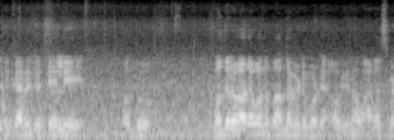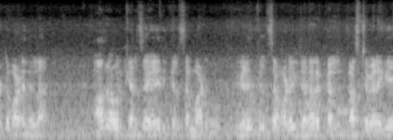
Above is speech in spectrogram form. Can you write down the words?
ಅಧಿಕಾರಿ ಜೊತೆಯಲ್ಲಿ ಒಂದು ಮಧುರವಾದ ಒಂದು ಬಾಂಧವ್ಯ ಇಟ್ಟುಕೊಂಡೆ ಅವ್ರಿಗೆ ನಾವು ಹರಾಸ್ಮೆಂಟ್ ಮಾಡಿದಿಲ್ಲ. ಆದರೆ ಅವ್ರ ಕೆಲಸ ಹೇಳಿದ ಕೆಲಸ ಮಾಡಬೇಕು. ಹೇಳಿದ ಕೆಲಸ ಮಾಡಿ ಜನರ ಕಲ್, ಕಷ್ಟಗಳಿಗೆ,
